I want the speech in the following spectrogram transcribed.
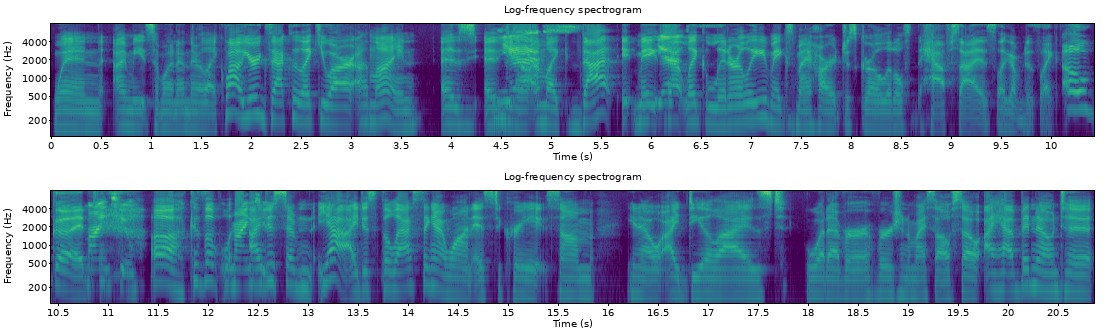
when I meet someone and they're like, "Wow, you're exactly like you are online." As, as you know, I'm like that. It makes Yes. that like literally makes my heart just grow a little half size. Like I'm just like, oh, good. Mine too. Ah, oh, because I too. just am. Yeah, I just the last thing I want is to create some, you know, idealized whatever version of myself. So I have been known to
